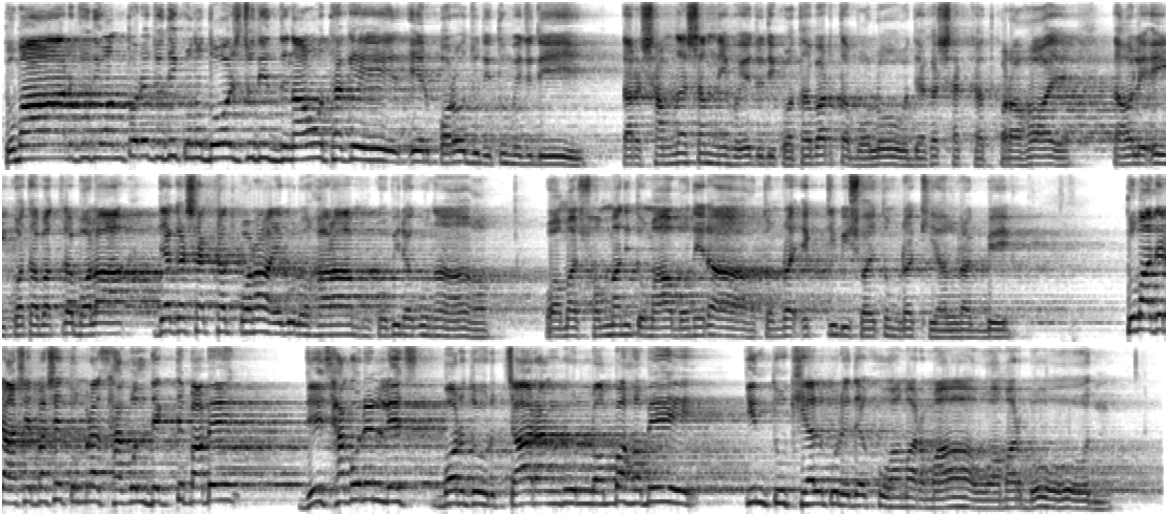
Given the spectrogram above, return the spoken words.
তোমার যদি অন্তরে যদি কোনো দোষ যদি নাও থাকে, এরপরও যদি তুমি যদি তার সামনাসামনি হয়ে যদি কথাবার্তা বলো, দেখা সাক্ষাৎ করা হয়, তাহলে এই কথাবার্তা বলা, দেখা সাক্ষাৎ করা, এগুলো হারাম কবিরা গুণা। ও আমার সম্মানিত মা বোনেরা, তোমরা একটি বিষয় তোমরা খেয়াল রাখবে। তোমাদের আশেপাশে তোমরা ছাগল দেখতে পাবে। যে ছাগলের লেজ বর্জর চার আঙ্গুল লম্বা হবে। কিন্তু খেয়াল করে দেখো, আমার মা ও আমার বোন,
